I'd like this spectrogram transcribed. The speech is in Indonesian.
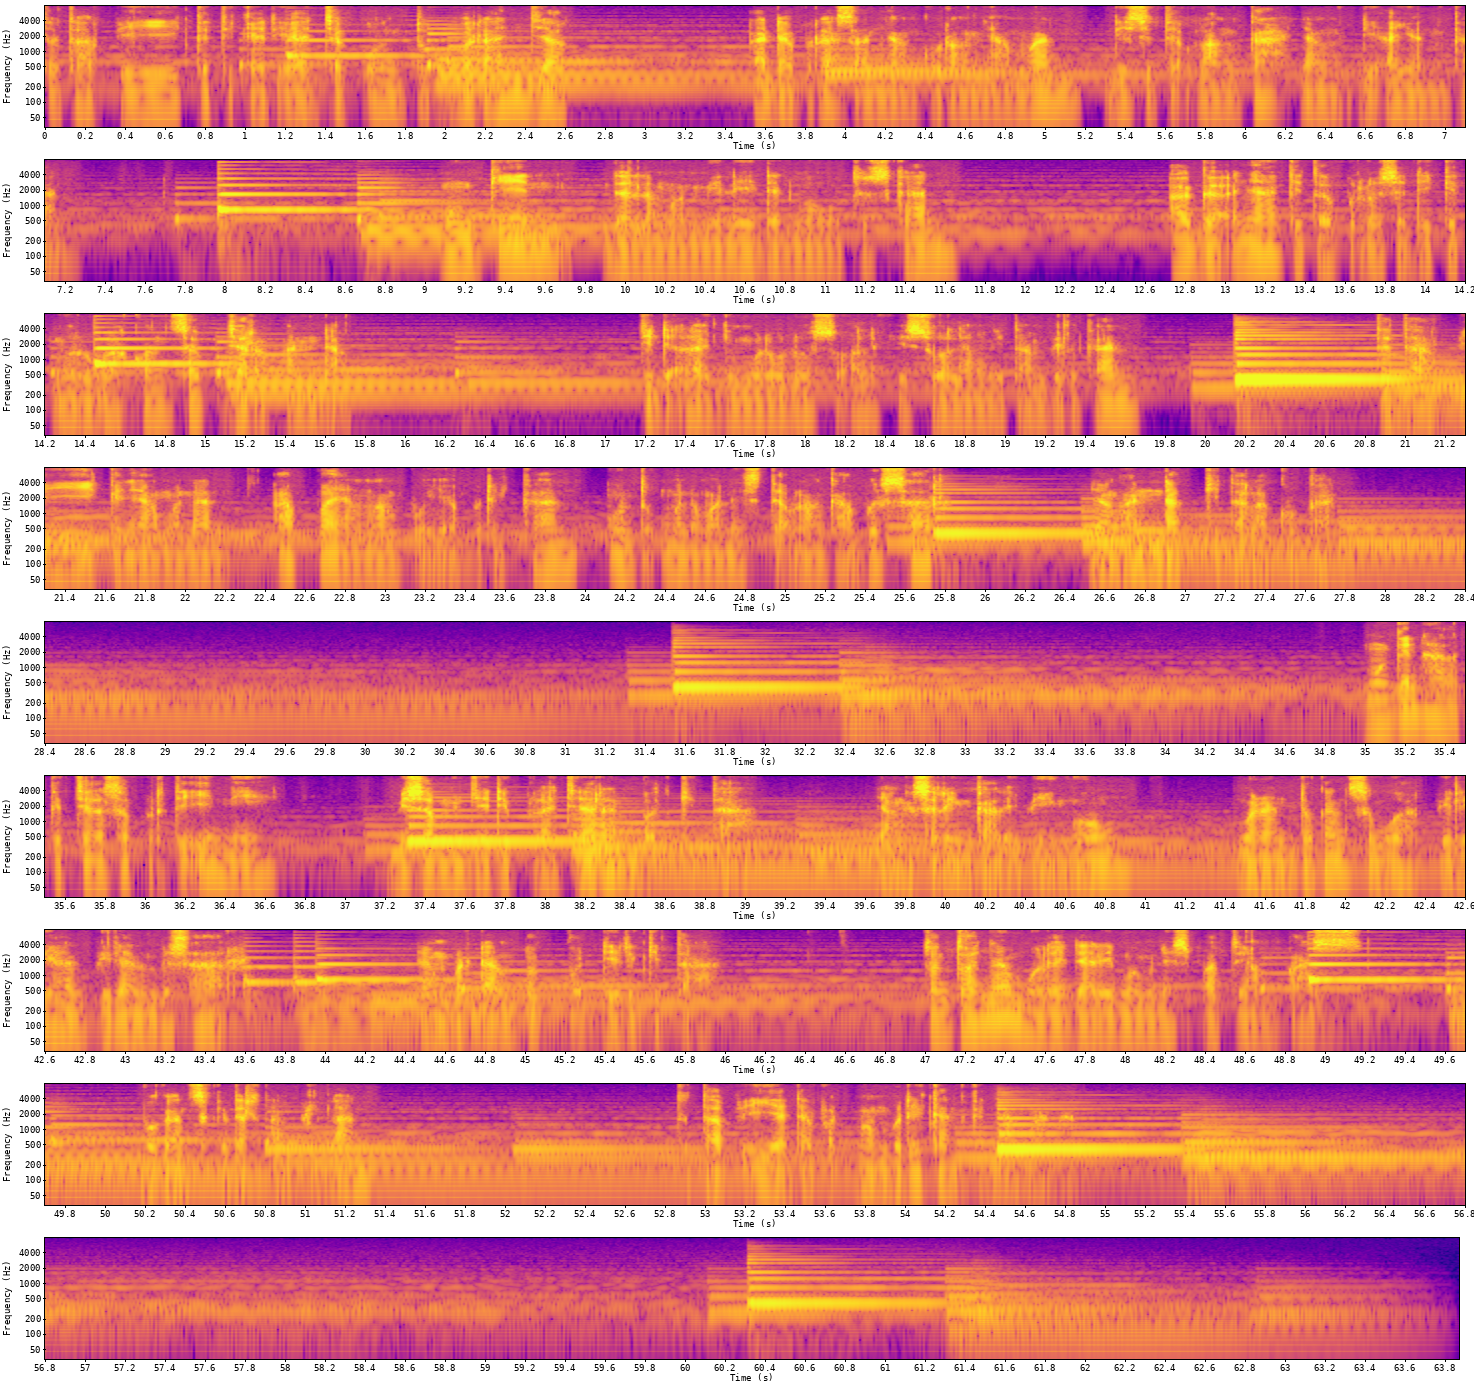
tetapi ketika diajak untuk beranjak, ada perasaan yang kurang nyaman di setiap langkah yang diayunkan. Mungkin dalam memilih dan memutuskan, agaknya kita perlu sedikit merubah konsep cara pandang. Tidak lagi melulu soal visual yang ditampilkan, tetapi kenyamanan apa yang mampu ia berikan untuk menemani setiap langkah besar yang hendak kita lakukan. Mungkin hal kecil seperti ini bisa menjadi pelajaran buat kita yang sering kali bingung menentukan sebuah pilihan-pilihan besar yang berdampak buat diri kita. Contohnya mulai dari memilih sepatu yang pas, bukan sekedar tampilan, tetapi ia dapat memberikan kenyamanan.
